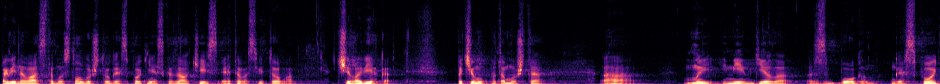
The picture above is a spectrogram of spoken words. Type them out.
повиноваться тому слову, что Господь мне сказал через этого святого человека. Почему? Потому что а, мы имеем дело с Богом. Господь,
